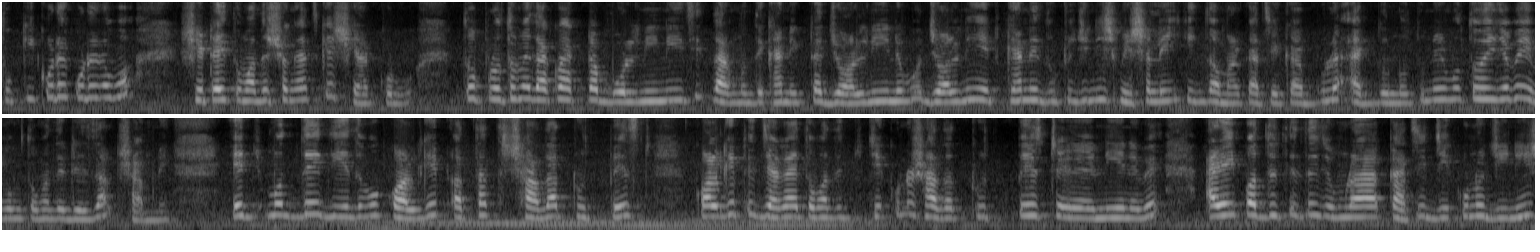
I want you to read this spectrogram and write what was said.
তো কী করে করে নেব? সেটাই তোমাদের সঙ্গে আজকে শেয়ার করব। তো প্রথমে দেখো, একটা বোল নিয়ে নিয়েছি, তার মধ্যে খানিকটা জল নিয়ে নেব। জল নিয়ে এখানে দুটো জিনিস মেশালেই কিন্তু আমার কাচের কাপগুলো একদম নতুনের মতো হয়ে যাবে এবং তোমাদের রেজাল্ট সামনে। এর মধ্যে দিয়ে দেবো কলগেট অর্থাৎ সাদা টুথপেস্ট কলগেটের জায়গায় তোমাদের যে কোনো সাদা টুথপেস্ট নিয়ে নেবে। আর এই পদ্ধতিতে তোমরা কাছে যে কোনো জিনিস,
